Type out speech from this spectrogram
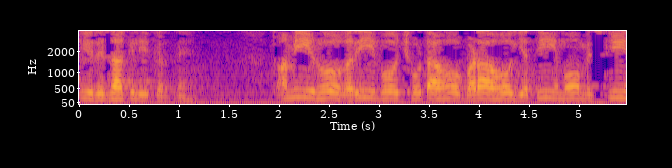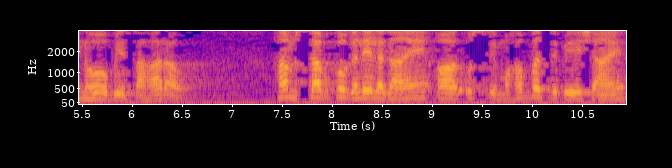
کی رضا کے لیے کرتے ہیں۔ تو امیر ہو، غریب ہو، چھوٹا ہو، بڑا ہو، یتیم ہو، مسکین ہو، بے سہارا ہو۔ ہم سب کو گلے لگائیں اور اس سے محبت سے پیش آئیں،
